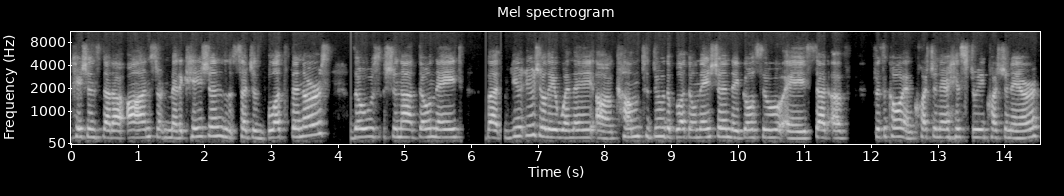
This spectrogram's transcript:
patients that are on certain medications such as blood thinners. Those should not donate. But usually, when they uh, come to do the blood donation, they go through a set of physical and questionnaire history questionnaire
